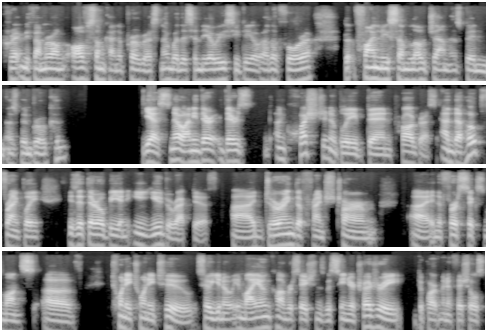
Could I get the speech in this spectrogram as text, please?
correct me if I'm wrong, of some kind of progress now, whether it's in the OECD or other fora, that finally some logjam has been has been broken. Yes, no, I mean there there's unquestionably been progress, and the hope, frankly, is that there will be an EU directive uh, during the French term uh, in the first six months of 2022. So, you know, in my own conversations with senior Treasury Department officials,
